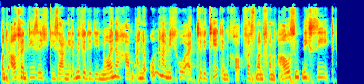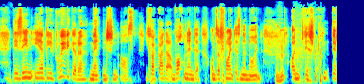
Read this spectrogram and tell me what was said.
Und auch wenn die sich, die sagen immer wieder, die Neune haben eine unheimlich hohe Aktivität im Kopf, was man von außen nicht sieht. Die sehen eher wie ruhigere Menschen aus. Ich war gerade am Wochenende, unser Freund ist eine Neun. Mhm. Und wir sprechen, wir,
